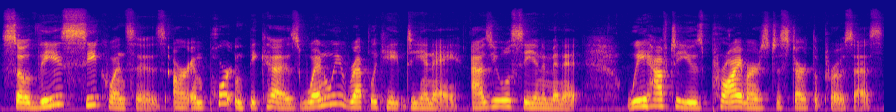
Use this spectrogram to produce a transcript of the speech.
So these sequences are important because when we replicate DNA, as you will see in a minute, we have to use primers to start the process.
